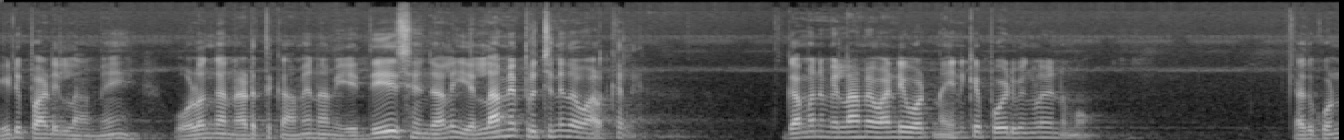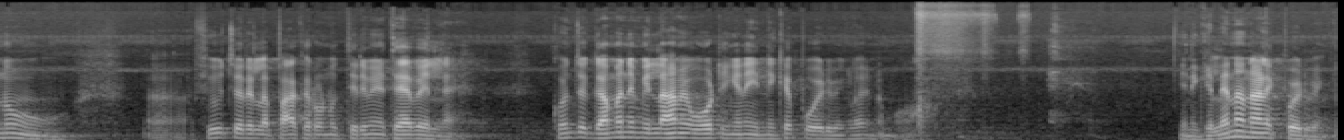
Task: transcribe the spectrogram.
ஈடுபாடு இல்லாமல் ஒழுங்காக நடத்துக்காமல் நாம் எதே செஞ்சாலும் எல்லாமே பிரச்சனை தான் வாழ்க்கையில். கவனம் இல்லாமல் வண்டி ஓட்டினா இன்றைக்கே போயிடுவீங்களோ என்னமோ. அதுக்கு ஒன்றும் ஃப்யூச்சரில் பார்க்குற ஒன்றும் திரும்ப தேவையில்லை. கொஞ்சம் கவனம் இல்லாமல் ஓட்டிங்கன்னா இன்றைக்கே போயிடுவீங்களோ என்னமோ. இன்றைக்கி இல்லைன்னா நாளைக்கு போயிடுவீங்க.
